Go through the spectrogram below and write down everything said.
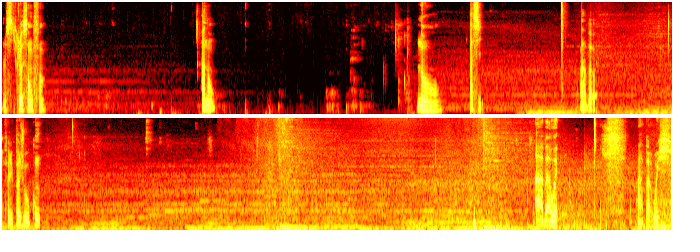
Le cycle sans fin. Ah non. Non. Ah si. Ah bah ouais. Fallait pas jouer au con. Ah bah ouais. Ah bah oui.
